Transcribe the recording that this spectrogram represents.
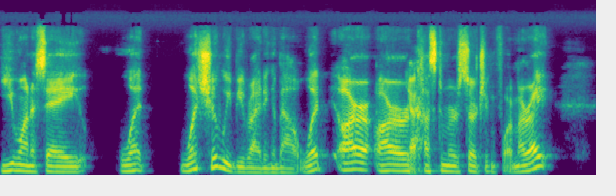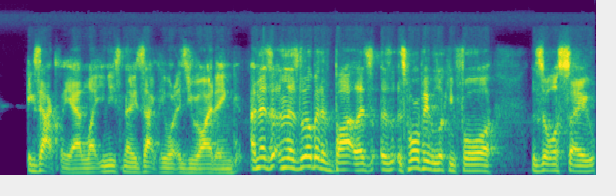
You want to say what what should we be writing about? What are our yeah. customers searching for? Am I right? Exactly. Yeah. Like you need to know exactly what is you're writing. And there's and there's a little bit of but there's, there's more people looking for. There's also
